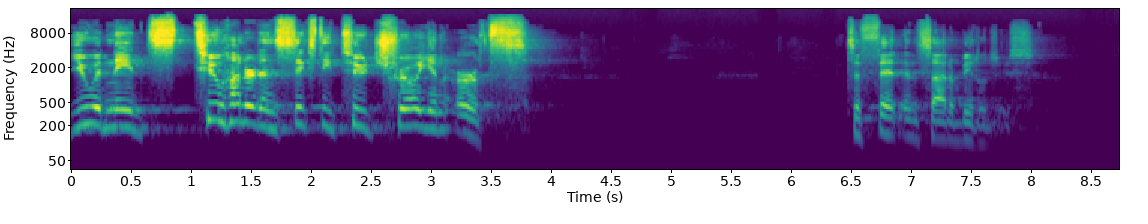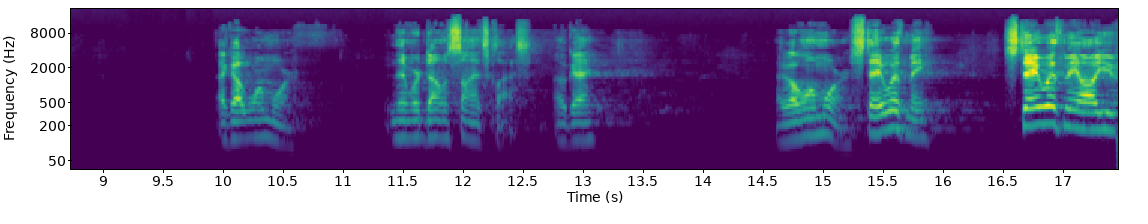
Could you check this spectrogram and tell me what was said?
you would need 262 trillion Earths to fit inside of Betelgeuse. I got one more. And then we're done with science class, okay? I got one more. Stay with me. Stay with me, all you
